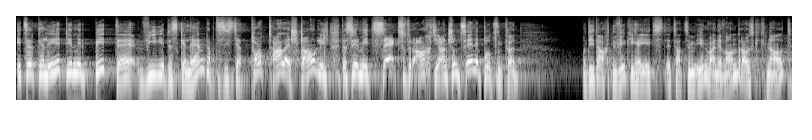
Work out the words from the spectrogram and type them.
jetzt erklärt ihr mir bitte, wie ihr das gelernt habt. Das ist ja total erstaunlich, dass ihr mit sechs oder acht Jahren schon Zähne putzen könnt. Und die dachten wirklich, hey, jetzt, jetzt hat ihm irgendwo eine Wand rausgeknallt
